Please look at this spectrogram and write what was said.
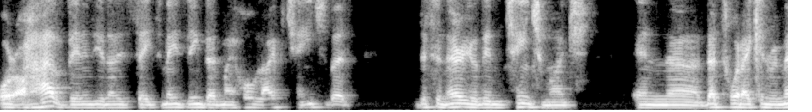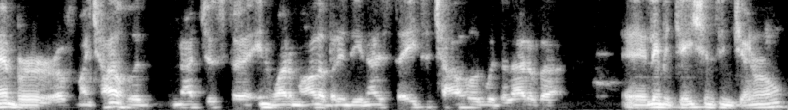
or have been in the United States may think that my whole life changed, but the scenario didn't change much. And uh, that's what I can remember of my childhood, not just uh, in Guatemala, but in the United States, a childhood with a lot of uh, uh limitations in general,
